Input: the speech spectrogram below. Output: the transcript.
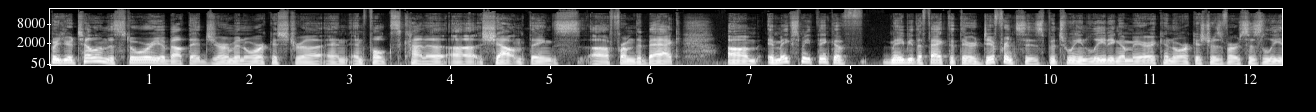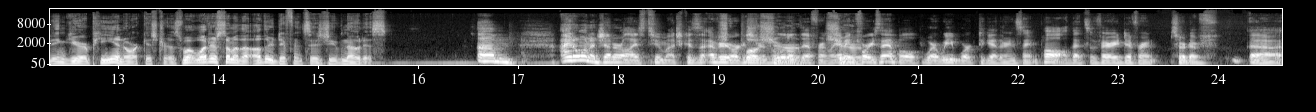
But you're telling the story about that German orchestra and and folks kind of uh, shouting things uh, from the back. Um, it makes me think of maybe the fact that there are differences between leading American orchestras versus leading European orchestras. What what are some of the other differences you've noticed? Um, I don't want to generalize too much because every orchestra is a little differently. Sure. I mean, for example, where we work together in St. Paul, that's a very different sort of uh,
